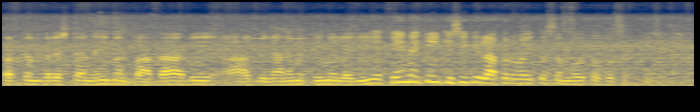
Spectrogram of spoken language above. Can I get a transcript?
प्रथम दृष्टा नहीं बन पाता अभी आग बुझाने में टीमें लगी है कहीं ना कहीं किसी की लापरवाही तो संभव तो हो सकती है।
